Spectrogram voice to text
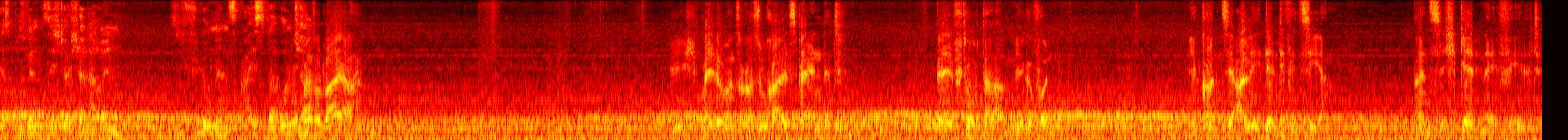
Es befinden sich Löcher darin. Sie führen ins Eis darunter. Professor Dyer. Ich melde unsere Suche als beendet. Elf Tote haben wir gefunden. Wir konnten sie alle identifizieren. Einzig Gedney fehlt.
